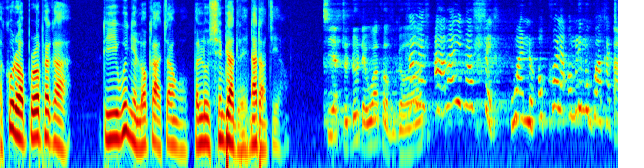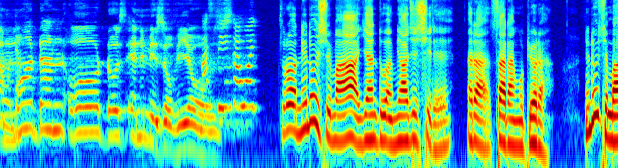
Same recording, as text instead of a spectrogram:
အခုတော့ prophet ကဒီဝိညာဉ်လောကအကြောင်းကိုဘယ်လိုရှင်းပြတယ်လဲနားထောင်ကြည့်အောင် here to do the work of God kale abalinaffe wano okukola omulimu gwa are katonda more than all those enemies of yours. basingawo ဆိုတော့နင်တို့ရှင်မှာရန်သူအများကြီးရှိတယ်အဲ့ဒါစာတန်ကိုပြောတာ နင်တို့ရှင်မှာ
